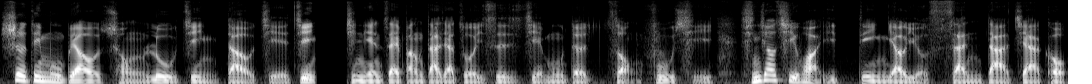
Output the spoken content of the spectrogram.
设定目标，从路径到捷径。今天再帮大家做一次节目的总复习。行销计划一定要有三大架构，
